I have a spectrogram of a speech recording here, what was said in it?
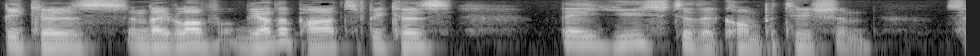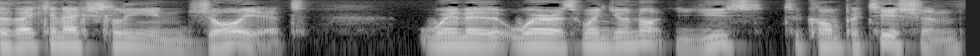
because, and they love the other parts because they're used to the competition. So they can actually enjoy it. When whereas when you're not used to competition,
